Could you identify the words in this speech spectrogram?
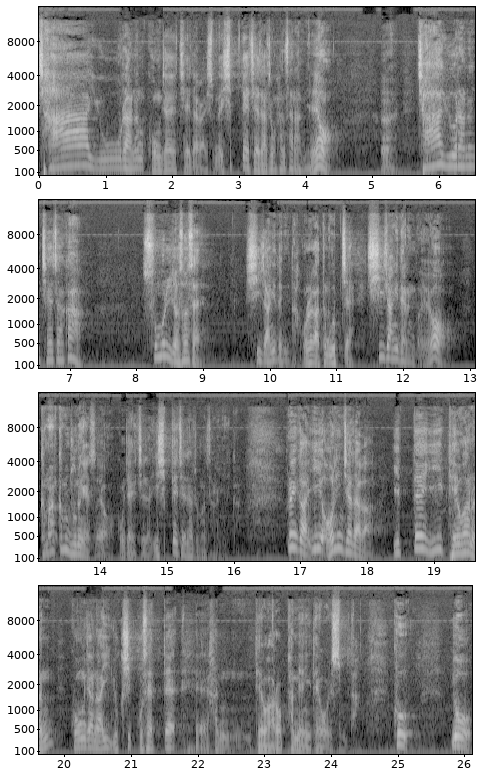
자유라는 공자의 제자가 있습니다. 10대 제자 중 한 사람이에요. 어, 자유라는 제자가 26세 시장이 됩니다. 오늘 같은 업체 시장이 되는 거예요. 그만큼 유능했어요. 공자의 제자. 20대 제자 중 한 사람이니까. 그러니까 이 어린 제자가 이때 이 대화는 공자 나이 69세 때 한 대화로 판명이 되고 있습니다. 그 요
